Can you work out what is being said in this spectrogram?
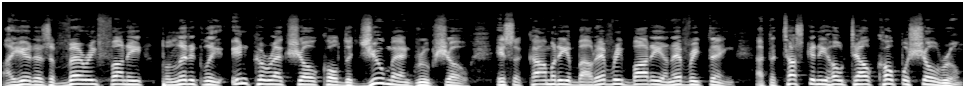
I hear there's a very funny, politically incorrect show called The Jew Man Group Show. It's a comedy about everybody and everything at the Tuscany Hotel Copa Showroom.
